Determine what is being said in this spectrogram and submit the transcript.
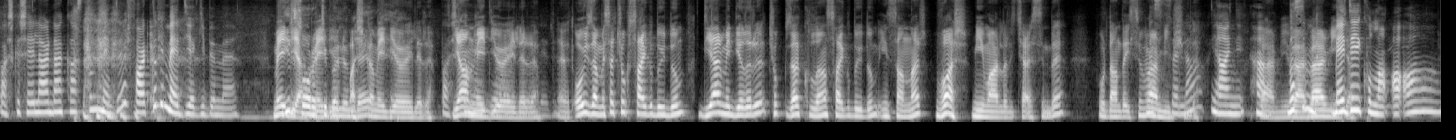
Başka şeylerden kastın nedir? Farklı bir medya gibi mi? Medya, sonraki medya, bölümde- başka medya öğeleri. Başka Yan medya medya öğeleri. öğeleri. Evet. O yüzden mesela çok saygı duyduğum, diğer medyaları çok güzel kullanan saygı duyduğum insanlar var mimarlar içerisinde. Buradan da isim vermeyeyim Mesela şimdi. yani ha, Vermeyeyim, nasıl ver- vermeyeceğim. medyayı kullan? Aa,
